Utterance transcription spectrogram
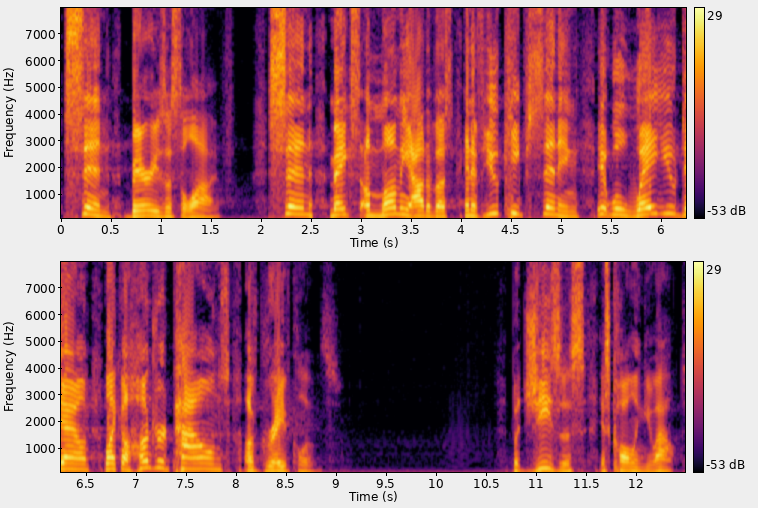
Sin buries us alive. Sin makes a mummy out of us, and if you keep sinning, it will weigh you down like a hundred pounds of grave clothes. But Jesus is calling you out.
